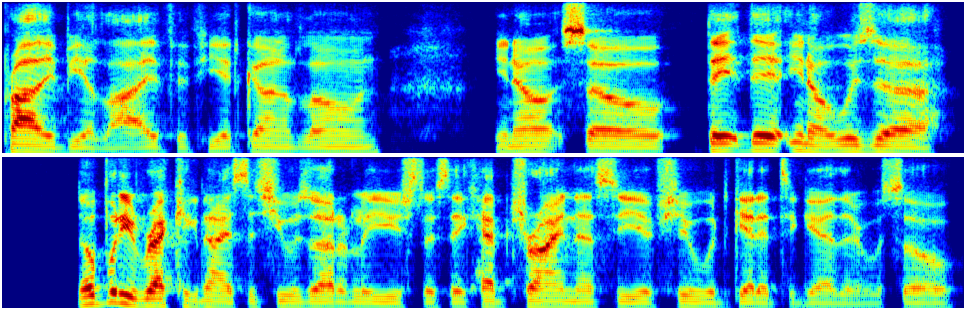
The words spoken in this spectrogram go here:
probably be alive if he had gone alone. You know, so they they you know, it was a nobody recognized that she was utterly useless. They kept trying to see if she would get it together. So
